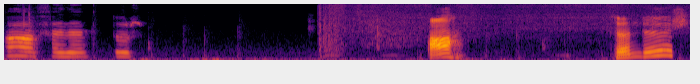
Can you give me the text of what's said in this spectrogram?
Aa fena. Dur. Ah! Söndür.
